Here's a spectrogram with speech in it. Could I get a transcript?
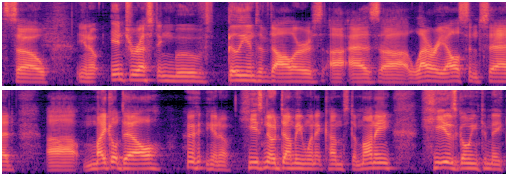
So, you know, interesting moves, billions of dollars, uh, as uh, Larry Ellison said. Uh, Michael Dell, you know, he's no dummy when it comes to money. He is going to make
